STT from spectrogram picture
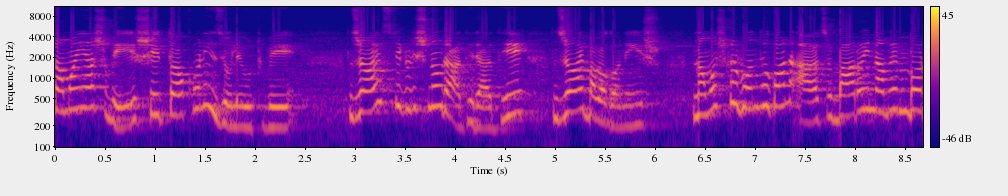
সময় আসবে, সে তখনই জ্বলে উঠবে। জয় শ্রীকৃষ্ণ, রাধে রাধে, জয় বাবা গণেশ। নমস্কার বন্ধুগণ, আজ বারোই নভেম্বর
